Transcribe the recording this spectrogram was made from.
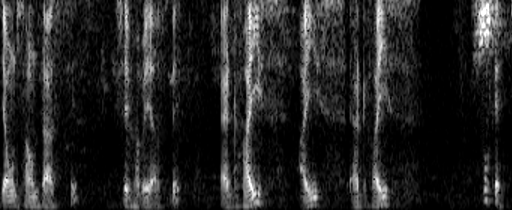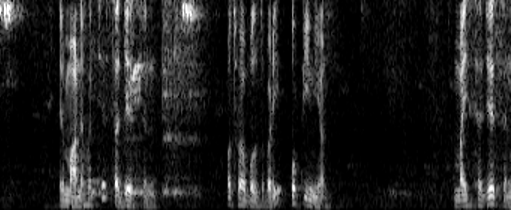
যেমন সাউন্ডটা আসছে, সেভাবে আসবে অ্যাডভাইস আইস অ্যাডভাইস ওকে এর মানে হচ্ছে সাজেশন অথবা বলতে পারি opinion my suggestion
